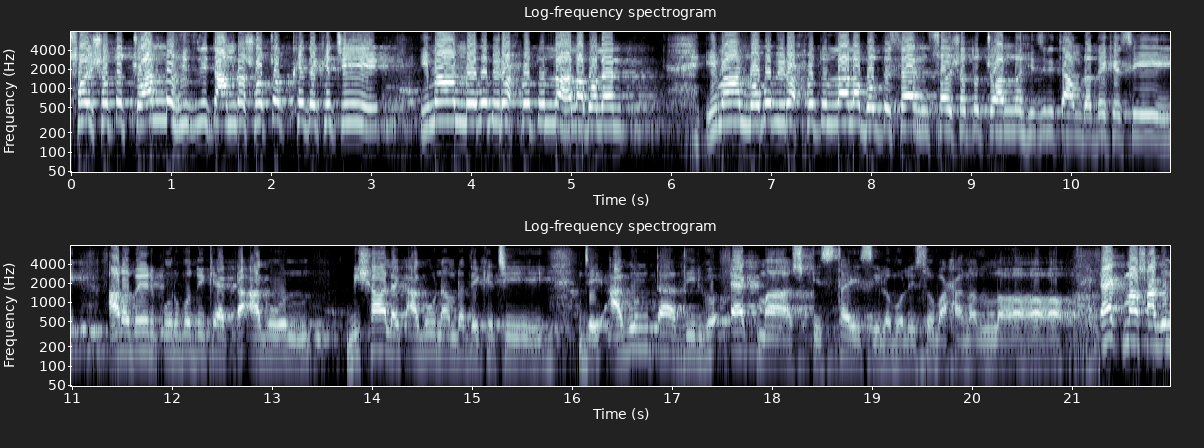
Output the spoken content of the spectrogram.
ছয়শত চুয়ান্ন হিজড়িতে আমরা সচক্ষে দেখেছি, ইমাম নববী রহমতুল্লাহ আলা বলেন ইমাম নববী রহমতুল্লাহ বলতেছেন, ছয়শত চুয়ান্ন হিজড়িতে আমরা দেখেছি, আরবের পূর্ব দিকে একটা আগুন, বিশাল এক আগুন আমরা দেখেছি, যে আগুনটা দীর্ঘ এক মাস স্থায়ী ছিল বলি সুবাহান এক মাস আগুন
